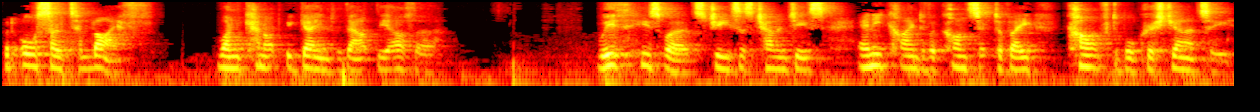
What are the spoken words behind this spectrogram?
but also to life. One cannot be gained without the other. With his words, Jesus challenges any kind of a concept of a comfortable Christianity.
